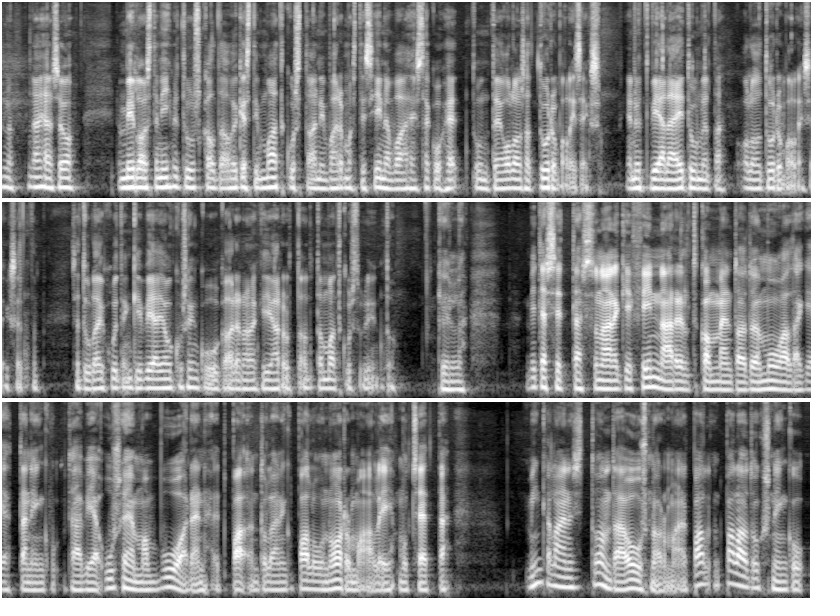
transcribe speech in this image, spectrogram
Kyllä, näinhän se on. No milloin sitten ihmiset uskaltaa oikeasti matkustaa, niin varmasti siinä vaiheessa, kun he tuntee olonsa turvalliseksi. Ja nyt vielä ei tunneta oloa turvalliseksi, että se tulee kuitenkin vielä jonkun sen kuukauden ainakin jarruttaa tuota matkustusintoa. Kyllä. Miten sitten tässä on ainakin Finnaarilta kommentoitu ja muualtakin, että niinku tämä vie useamman vuoden, että pa- tulee niinku paluu normaaliin, mutta se, että minkälainen sitten on tämä uusi normaali? Pal- palautuuko niinku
